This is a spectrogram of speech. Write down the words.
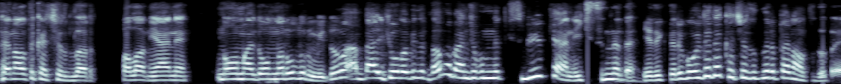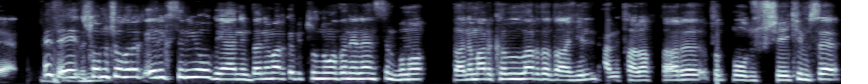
penaltı kaçırdılar falan yani normalde onlar olur muydu? Belki olabilirdi ama bence bunun etkisi büyük yani ikisinde de. Yedikleri golde de kaçırdıkları penaltıda da yani. Neyse sonuç olarak Eriksen iyi oldu yani Danimarka bir turnuvadan elensin bunu Danimarkalılar da dahil hani taraftarı futbolcusu şey kimse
